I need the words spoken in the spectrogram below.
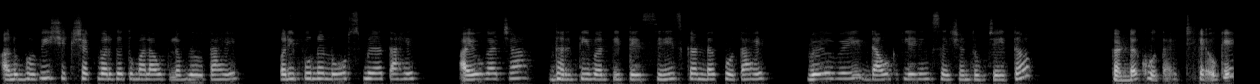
अनुभवी शिक्षक वर्ग तुम्हाला उपलब्ध होत आहे. परिपूर्ण नोट्स मिळत आहेत. आयोगाच्या धर्तीवरती टेस्ट सिरीज कंडक्ट होत आहेत. वेळोवेळी डाऊट क्लिअरिंग सेशन तुमच्या इथं कंडक्ट होत आहे ठीक आहे ओके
